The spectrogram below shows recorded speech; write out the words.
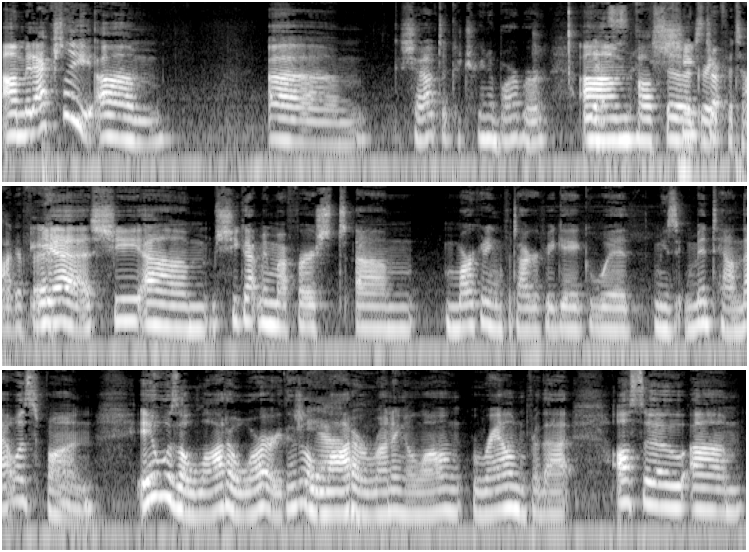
Um, it actually. Um, um, shout out to Katrina Barber. Um, also a great photographer. Yeah, she um she got me my first um marketing photography gig with Music Midtown. That was fun. It was a lot of work. There's a Yeah. lot of running along around for that. Also, um,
